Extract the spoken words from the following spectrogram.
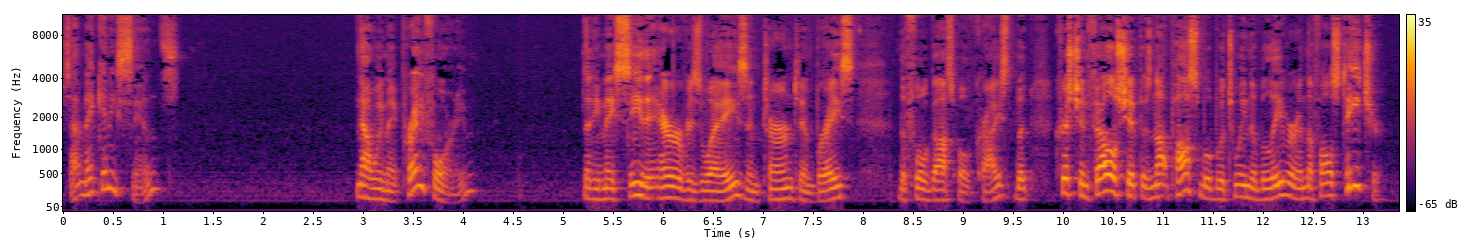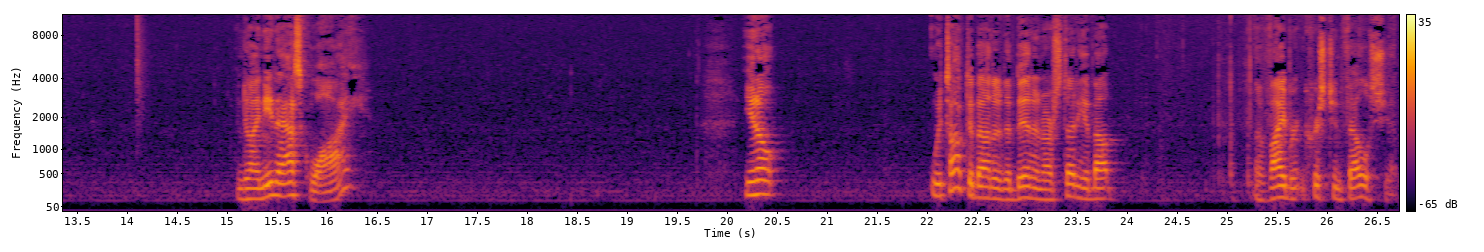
Does that make any sense? Now, we may pray for him, that he may see the error of his ways and turn to embrace the full gospel of Christ, but Christian fellowship is not possible between the believer and the false teacher. And do I need to ask why? You know, we talked about it a bit in our study about a vibrant Christian fellowship.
